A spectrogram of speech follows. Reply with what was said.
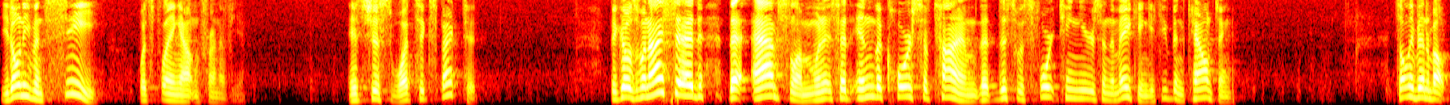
You don't even see what's playing out in front of you. It's just what's expected. Because when I said that Absalom, when it said in the course of time, that this was 14 years in the making, if you've been counting, it's only been about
